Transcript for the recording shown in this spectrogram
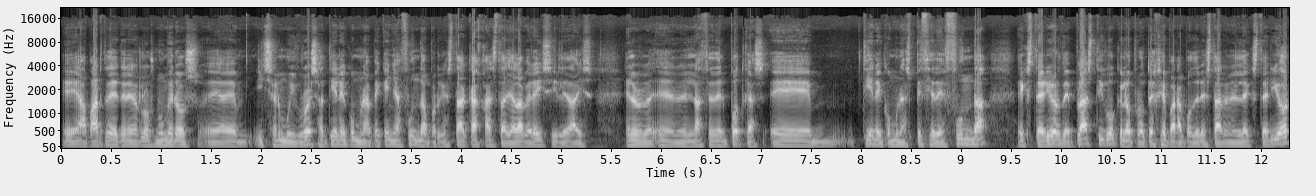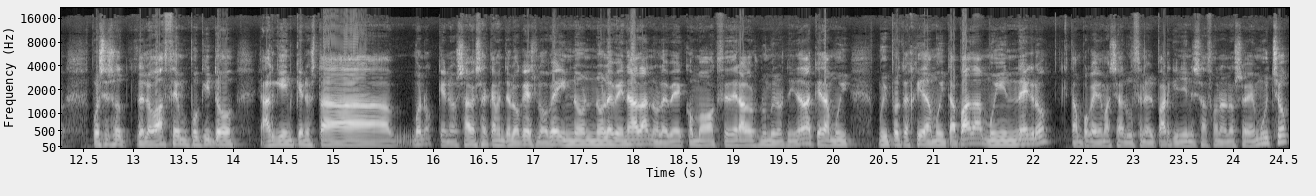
eh, aparte de tener los números eh, y ser muy gruesa, tiene como una pequeña funda, porque esta caja, esta ya la veréis le dais el, enlace del podcast, eh, tiene como una especie de funda exterior de plástico que lo protege para poder estar en el exterior, pues eso te lo hace un poquito alguien que no está, bueno, que no sabe exactamente lo que es, lo ve y no, no le ve nada, no le ve cómo acceder a los números ni nada, queda muy, muy protegida, muy tapada, muy en negro, que tampoco hay demasiada luz en el parking y en esa zona no se ve mucho,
